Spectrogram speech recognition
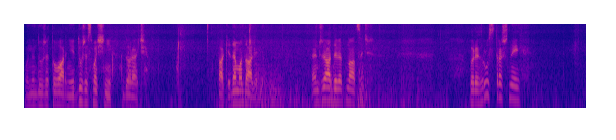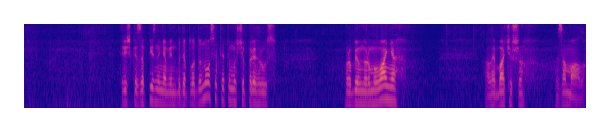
Вони дуже товарні і дуже смачні, до речі. Так, ідемо далі. NGA 19. Перегруз страшний. Трішки запізненням він буде плодоносити, тому що перегруз. Робив нормування, але бачу, що замало.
